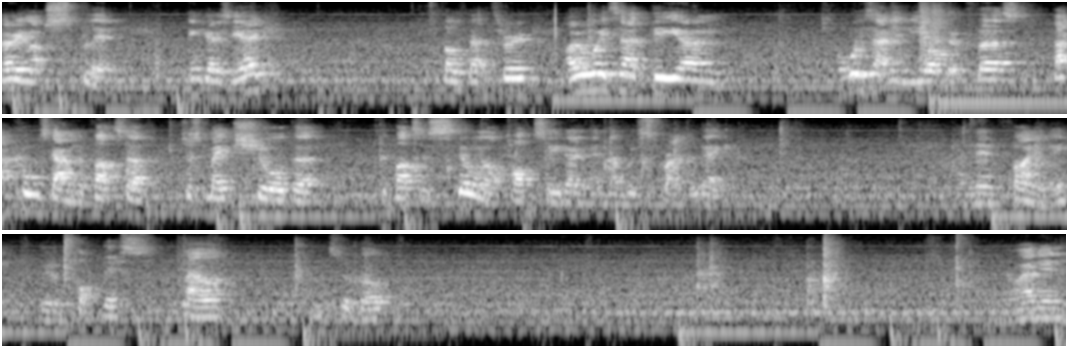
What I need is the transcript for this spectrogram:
very much split. In goes the egg, just fold that through. I always add the, um, always add in the yogurt first. That cools down the butter. Just make sure that the butter's still not hot so you don't end up with scrambled egg. And then finally, we're going to pop this flour into a bowl. This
